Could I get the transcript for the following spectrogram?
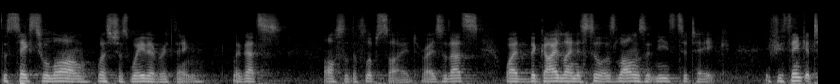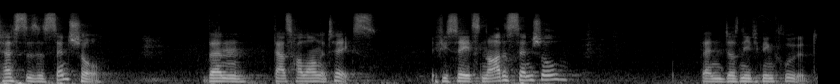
this takes too long, let's just wait everything. Like, that's also the flip side, right? So that's why the guideline is still as long as it needs to take. If you think a test is essential, then that's how long it takes. If you say it's not essential, then it does need to be included.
